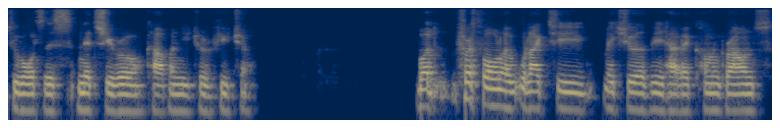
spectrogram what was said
towards this net zero carbon neutral future. But first of all, I would like to make sure that we have a common grounds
